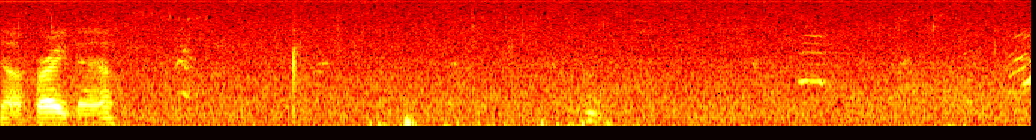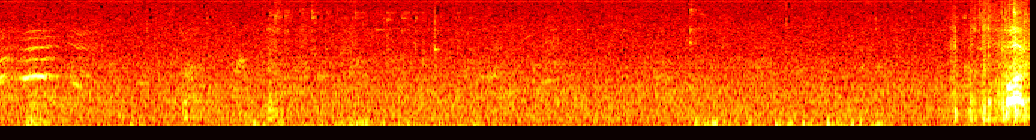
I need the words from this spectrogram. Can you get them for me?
Not afraid now. Fuck!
